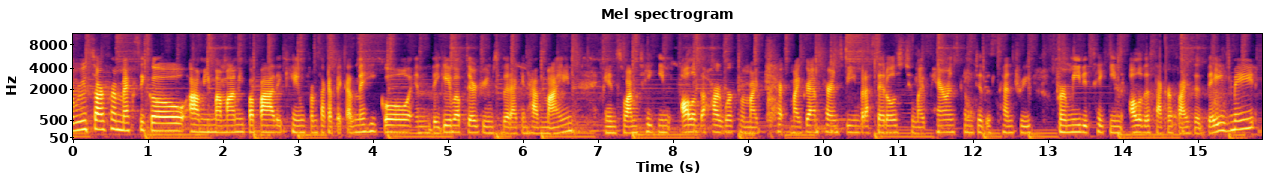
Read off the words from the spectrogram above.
roots are from Mexico. Uh, mi mamá, mi papá, they came from Zacatecas, Mexico, and they gave up their dreams so that I can have mine. And so I'm taking all of the hard work from my my grandparents being braceros to my parents coming to this country for me to taking all of the sacrifice that they've made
